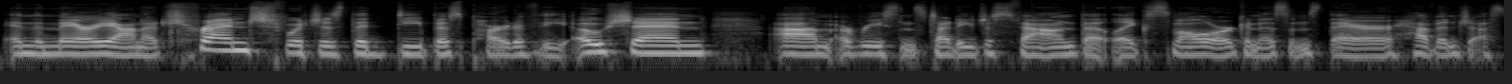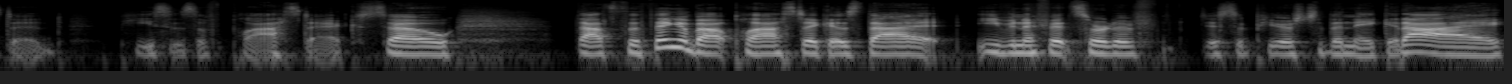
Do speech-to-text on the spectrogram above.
in the mariana trench which is the deepest part of the ocean. Um, a recent study just found that like small organisms there have ingested pieces of plastic. So that's the thing about plastic is that even if it sort of disappears to the naked eye,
